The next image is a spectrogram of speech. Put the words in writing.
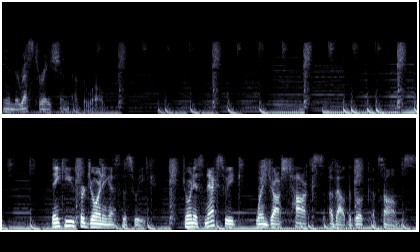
in the restoration of the world. Thank you for joining us this week. Join us next week when Josh talks about the book of Psalms.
